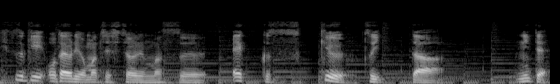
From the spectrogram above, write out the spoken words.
引き続きお便りお待ちしております。X、Q、Twitter にて、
